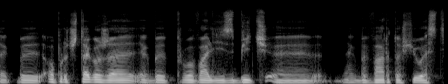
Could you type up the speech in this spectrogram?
jakby oprócz tego, że jakby próbowali zbić e, jakby wartość UST,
